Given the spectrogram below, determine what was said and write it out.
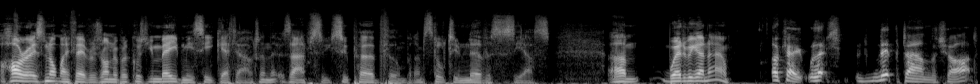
horror is not my favourite genre, but of course you made me see Get Out, and it was an absolutely superb film. But I'm still too nervous to see Us. Um, where do we go now? Okay, well, let's nip down the chart.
